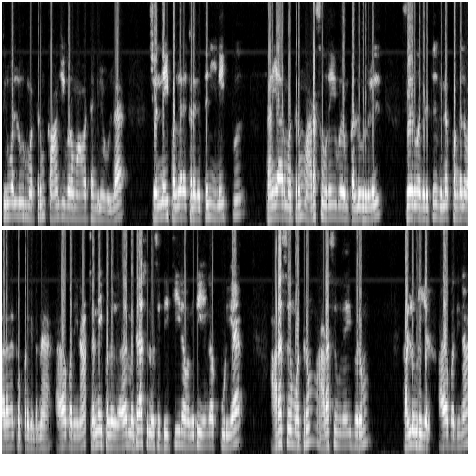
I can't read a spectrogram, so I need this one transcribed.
திருவள்ளூர் மற்றும் காஞ்சிபுரம் மாவட்டங்களில் உள்ள சென்னை பல்கலைக்கழகத்தின் இணைப்பு தனியார் மற்றும் அரசு உதவி பெறும் கல்லூரிகளில் சேருவதற்கு விண்ணப்பங்கள் வரவேற்கப்படுகின்றன. அதாவது பார்த்தீங்கன்னா சென்னை பல்கலை அதாவது மெட்ராஸ் யூனிவர்சிட்டி கீழே வந்துட்டு இயங்கக்கூடிய அரசு மற்றும் அரசு உதவி பெறும் கல்லூரிகள். அதாவது பார்த்தீங்கன்னா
